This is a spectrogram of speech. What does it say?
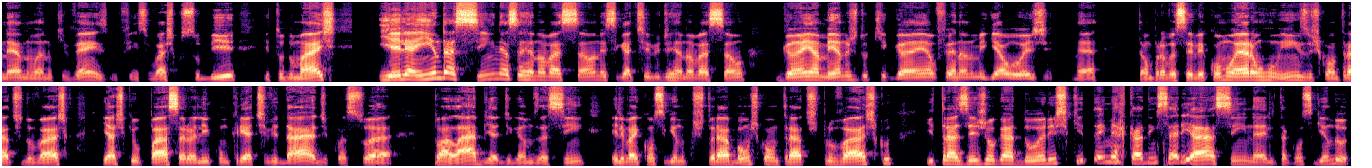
né, no ano que vem, enfim, se o Vasco subir e tudo mais. E ele ainda assim, nessa renovação, nesse gatilho de renovação, ganha menos do que ganha o Fernando Miguel hoje, né? Então, para você ver como eram ruins os contratos do Vasco, e acho que o Pássaro ali, com criatividade, com a sua, sua lábia, digamos assim, ele vai conseguindo costurar bons contratos para o Vasco e trazer jogadores que têm mercado em Série A, assim, né? Ele está conseguindo,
